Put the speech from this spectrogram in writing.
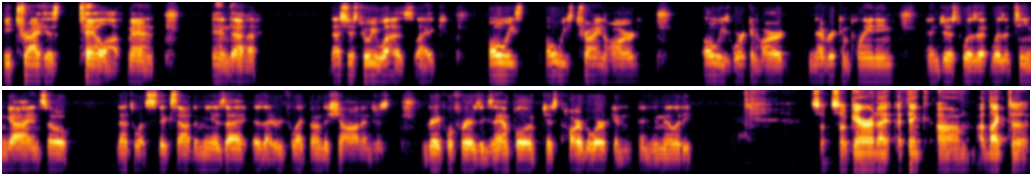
he tried his tail off, man. And uh, that's just who he was. Like, always, always trying hard, always working hard, never complaining and just was a was a team guy. And so that's what sticks out to me as I as I reflect on D'Sean and just grateful for his example of just hard work and, and humility. So, so Garett, I, I think um, I'd like to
